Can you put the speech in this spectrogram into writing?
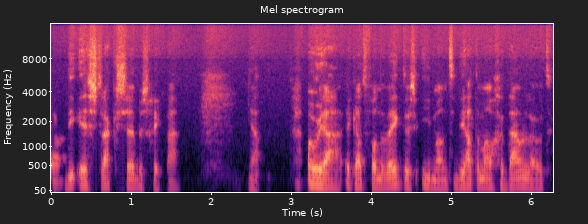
Ja. die is straks eh, beschikbaar. Ja. Oh ja, ik had van de week dus iemand, die had hem al gedownload.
